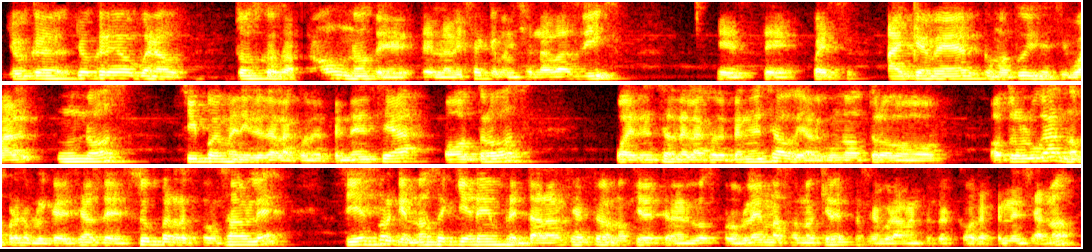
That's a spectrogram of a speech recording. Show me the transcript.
Yo creo, yo creo bueno, dos cosas, ¿no? Uno, de, de la lista que mencionabas, Liz, este, pues hay que ver, como tú dices, igual unos sí pueden venir de la codependencia, otros pueden ser de la codependencia o de algún otro, otro lugar, ¿no? Por ejemplo, que decías de súper responsable, si es porque no se quiere enfrentar al jefe o no quiere tener los problemas o no quiere, pues seguramente es de codependencia, ¿no?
